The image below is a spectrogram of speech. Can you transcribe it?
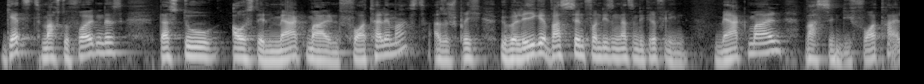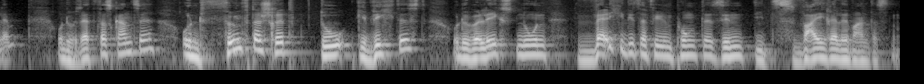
jetzt machst du folgendes, dass du aus den Merkmalen Vorteile machst. Also sprich, überlege, was sind von diesen ganzen begrifflichen Merkmalen, was sind die Vorteile und übersetzt das Ganze. Und fünfter Schritt, du gewichtest und überlegst nun, welche dieser vielen Punkte sind die zwei relevantesten.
